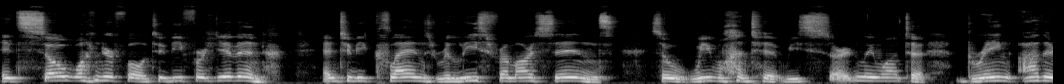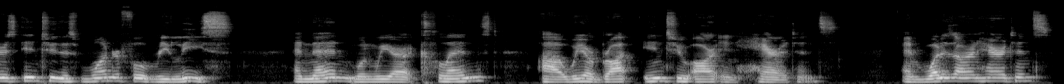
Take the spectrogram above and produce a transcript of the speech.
It's so wonderful to be forgiven and to be cleansed, released from our sins. So we want to, we certainly want to bring others into this wonderful release. And then when we are cleansed, uh, we are brought into our inheritance. And what is our inheritance?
